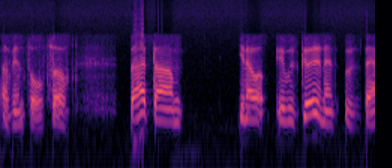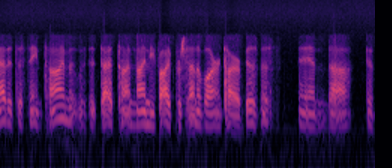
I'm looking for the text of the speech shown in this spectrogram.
of insoles. So that um, you know it was good and it was bad at the same time. It was at that time 95% of our entire business, and uh, at,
